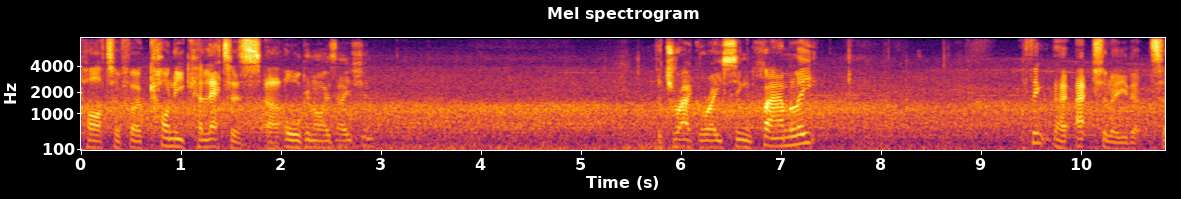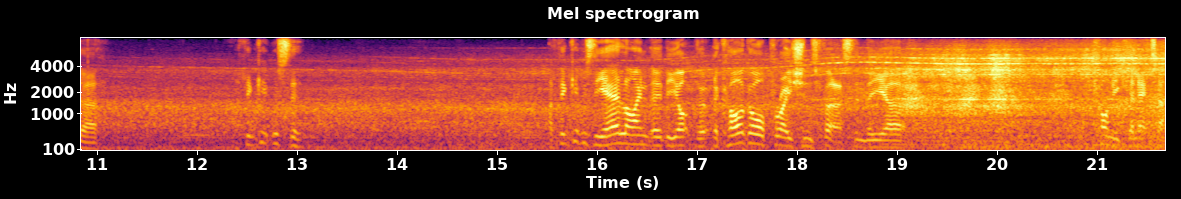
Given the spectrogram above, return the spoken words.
part of uh, Connie Kalitta's uh, organisation. The drag racing family. I think that actually that uh, I think it was the I think it was the airline, the, the, the cargo operations first, and the uh, Connie Kalitta.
